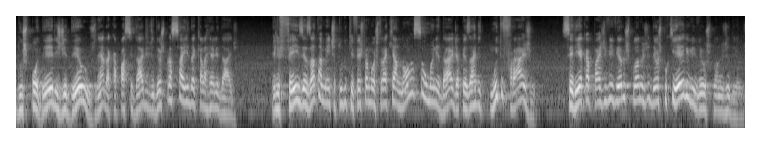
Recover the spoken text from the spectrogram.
dos poderes de Deus, né, da capacidade de Deus para sair daquela realidade. Ele fez exatamente tudo o que fez para mostrar que a nossa humanidade, apesar de muito frágil, seria capaz de viver os planos de Deus, porque ele viveu os planos de Deus.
